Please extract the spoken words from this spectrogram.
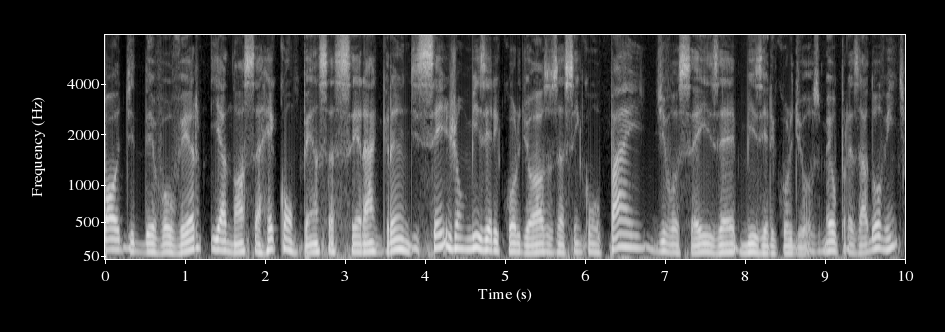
pode devolver e a nossa recompensa será grande. Sejam misericordiosos, assim como o Pai de vocês é misericordioso. Meu prezado ouvinte,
